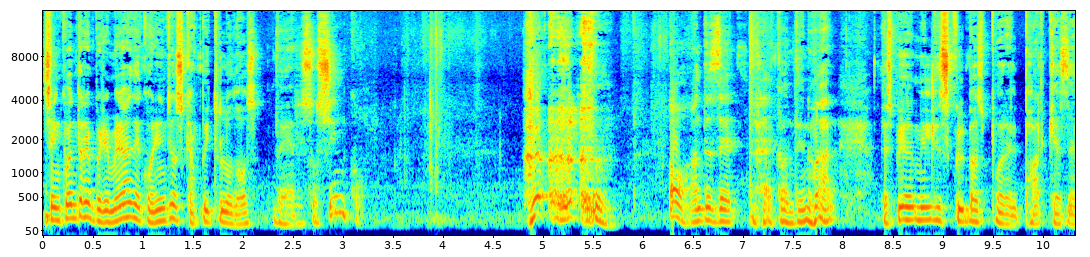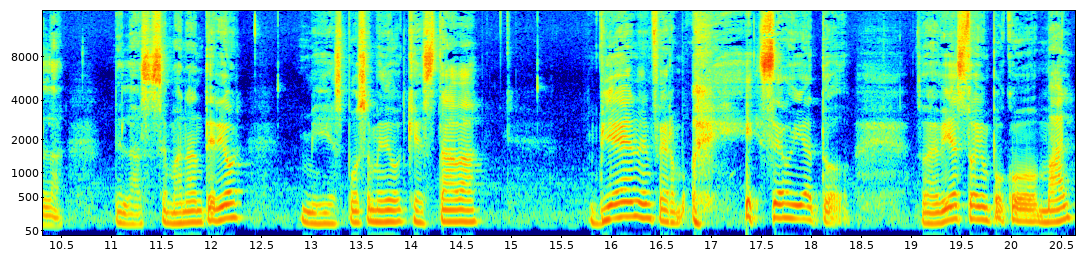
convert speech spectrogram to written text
Se encuentra en Primera de Corintios capítulo 2, verso 5. Oh, antes de continuar, les pido mil disculpas por el podcast de la, de la semana anterior. Mi esposa me dijo que estaba bien enfermo y se oía todo. Todavía estoy un poco mal,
